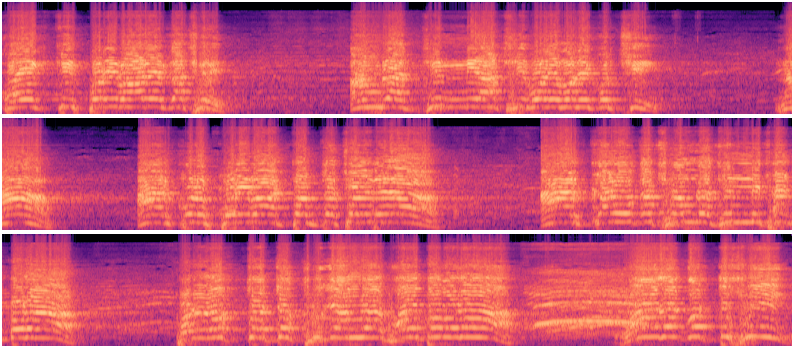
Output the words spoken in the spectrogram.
কয়েকটি পরিবারের কাছে আমরা জিম্মি আছি বলে মনে করছি। না, আর কোন পরিবার তন্ত্র চলবে না। আর কারও কাছে আমরা জিম্মি থাকব না। কোন রক্ত চক্ষুকে আমরা ভয় পাবো না। করতেছি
